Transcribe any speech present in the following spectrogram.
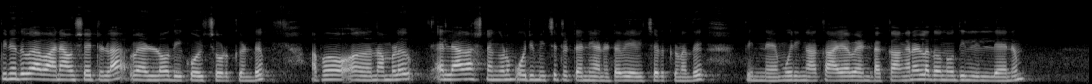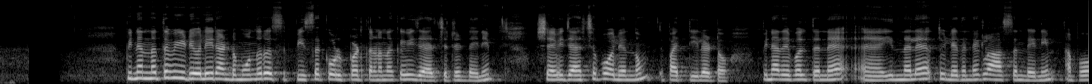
പിന്നെ ഇത് വേവാൻ ആവശ്യമായിട്ടുള്ള വെള്ളം ഇതിലേക്ക് ഒഴിച്ചു കൊടുക്കുന്നുണ്ട്. അപ്പോൾ നമ്മൾ എല്ലാ കഷ്ണങ്ങളും ഒരുമിച്ചിട്ടിട്ട് തന്നെയാണ് കേട്ടോ വേവിച്ചെടുക്കുന്നത് പിന്നെ മുരിങ്ങാക്കായ വെണ്ടക്ക അങ്ങനെയുള്ളതൊന്നും ഇതിലില്ലേനും പിന്നെ ഇന്നത്തെ വീഡിയോയിൽ രണ്ട് മൂന്ന് റെസിപ്പീസൊക്കെ ഉൾപ്പെടുത്തണം എന്നൊക്കെ വിചാരിച്ചിട്ടുണ്ടേനി. പക്ഷേ വിചാരിച്ച പോലെയൊന്നും പറ്റിയില്ല കേട്ടോ പിന്നെ അതേപോലെ തന്നെ ഇന്നലെ തുല്യത്തിന്റെ ക്ലാസ് ഉണ്ടേനി. അപ്പോൾ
